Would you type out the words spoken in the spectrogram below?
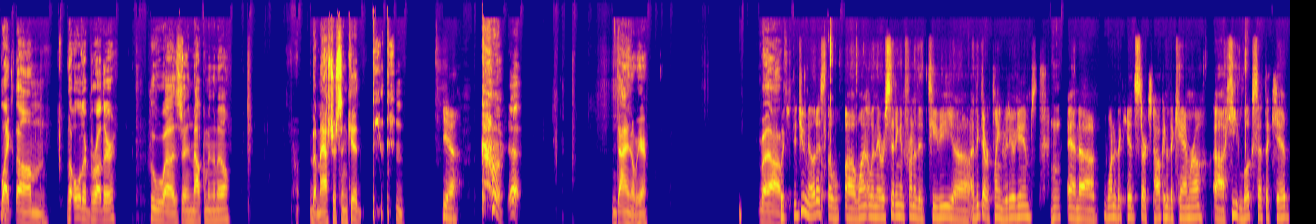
like um the older brother who was in malcolm in the middle. The masterson kid. Yeah. yeah. I'm dying over here but uh, Which did you notice the uh, one when they were sitting in front of the TV? Uh, I think they were playing video games, Mhm. and uh, one of the kids starts talking to the camera. Uh, he looks at the kid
